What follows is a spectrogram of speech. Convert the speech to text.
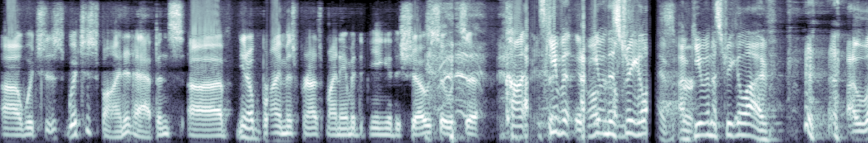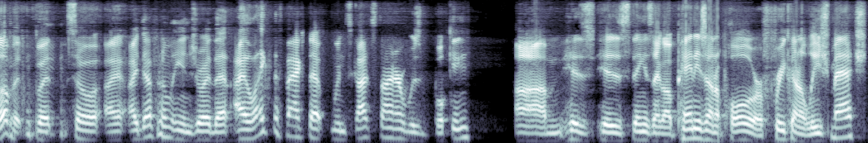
uh, which is which is fine. It happens. Uh, you know, Brian mispronounced my name at the beginning of the show, so it's a. Con- Just keep it, it I'm keeping the streak alive. I'm keeping the streak alive. I love it. But so I, I definitely enjoyed that. I like the fact that when Scott Steiner was booking, um, his his thing is like a panties on a pole or a freak on a leash match.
